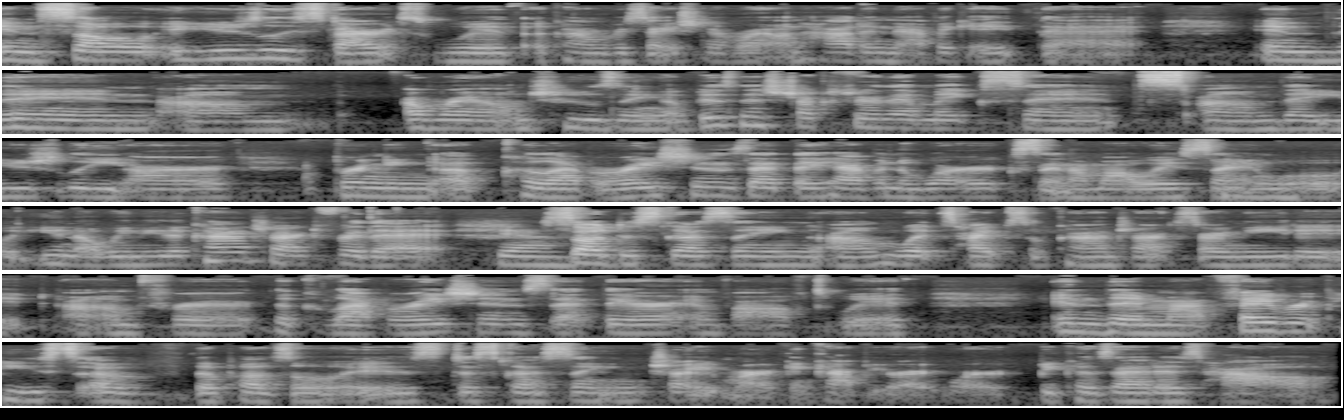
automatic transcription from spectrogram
And so it usually starts with a conversation around how to navigate that. And then um, around choosing a business structure that makes sense. Um, they usually are bringing up collaborations that they have in the works, and I'm always saying, mm-hmm. well, you know, we need a contract for that. Yeah. So discussing um, what types of contracts are needed um, for the collaborations that they're involved with. And then my favorite piece of the puzzle is discussing trademark and copyright work because that is how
